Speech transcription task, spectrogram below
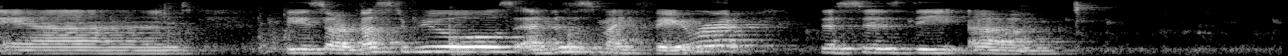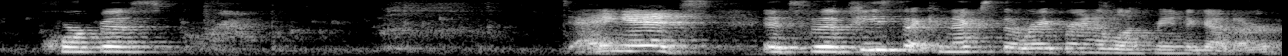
and these are vestibules, and this is my favorite. This is the um, corpus. Crap. Dang it! It's the piece that connects the right brain and left brain together.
